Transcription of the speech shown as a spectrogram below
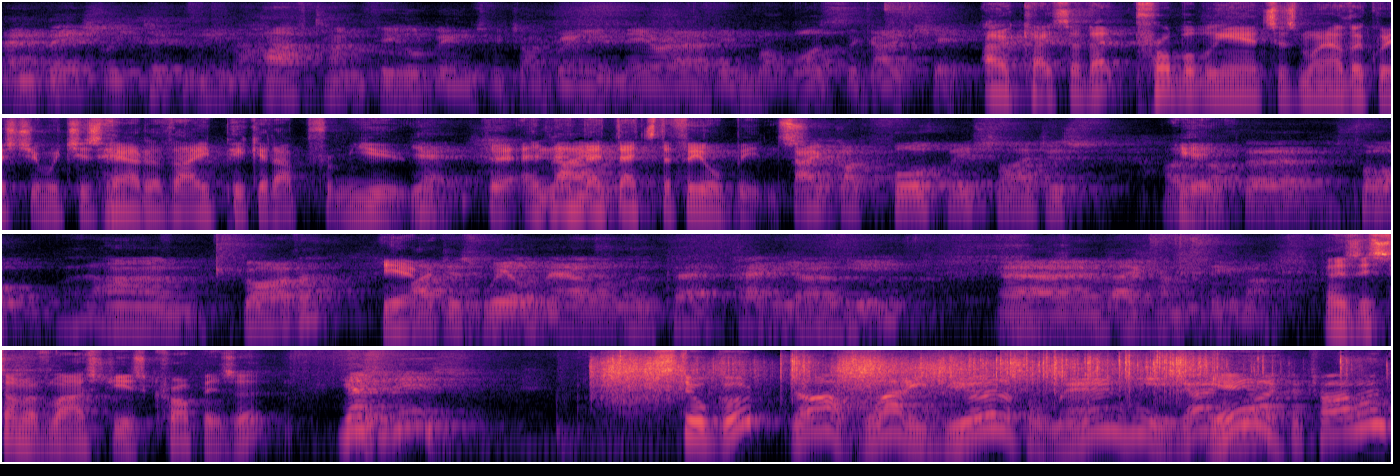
and eventually took them in the half-ton field bins, which I bring in there out in what was the goat shed. Okay, so that probably answers my other question, which is how do they pick it up from you? Yeah. And, They- and that, that's the field bins. They've got forklifts. I just, I've Yeah. got the fork um, driver. Yeah. I just wheel them out onto the patio here, and they come and pick them up. And is this some of last year's crop? Is it Yes, it is. Still good? Oh, bloody beautiful, man. Here you go. Yeah. You like to try one?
